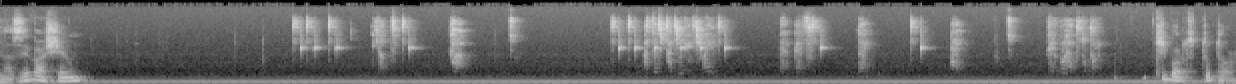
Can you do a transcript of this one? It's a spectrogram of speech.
Nazywa się J. K. Ateczka 9 mail. E, F. D. E. Keyboard tutor. Keyboard Tutor.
